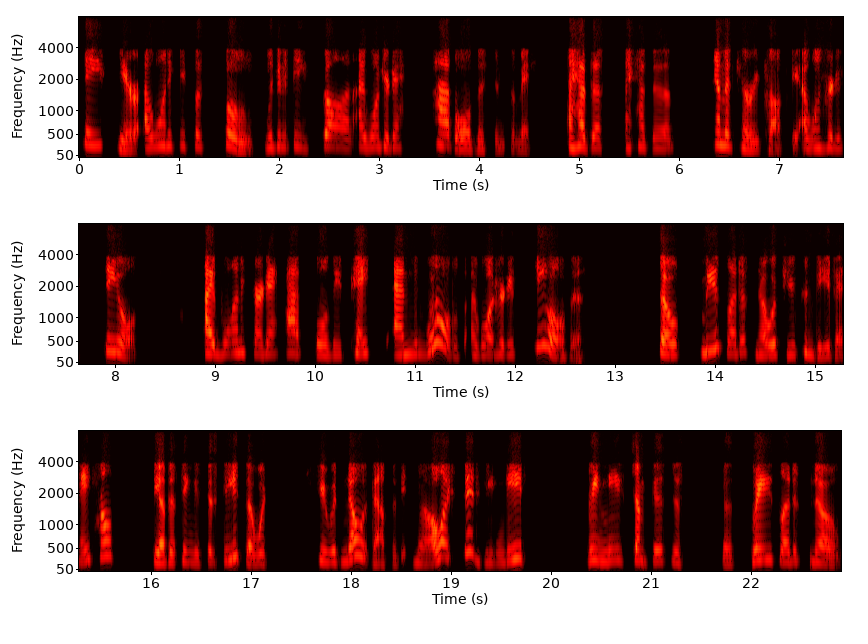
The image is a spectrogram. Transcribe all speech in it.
space here. I want to get us closed. We're going to be gone. I want her to have all this information. I have the I have the cemetery property. I want her to see all. I want her to have all these papers and the wills. I want her to see all this. So please let us know if you can be of any help. The other thing is the visa, which she would know about the No, I said we need we need some business. So please let us know.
